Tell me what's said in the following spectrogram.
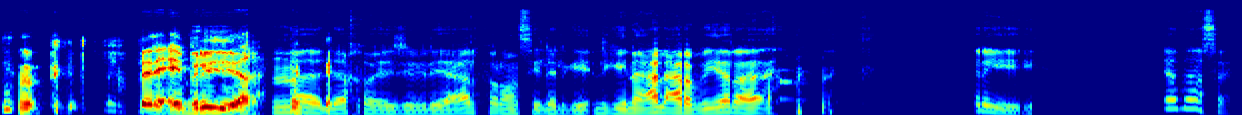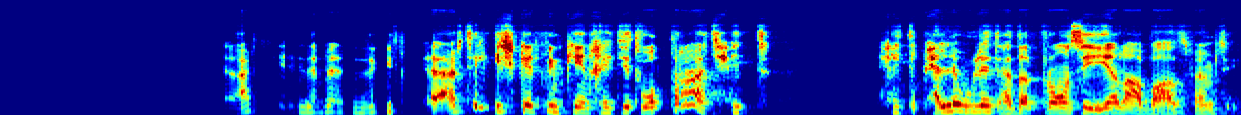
العبرية. لا لا اخويا جيب لي على الفرنسي الا لقي- لقينا على العربية راه. ري هذا صح عرفتي دابا عرفتي الإشكال فين كاين؟ خيتي توترات حيت حيت بحال ولات هذا الفرونسي هي la base فهمتي؟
